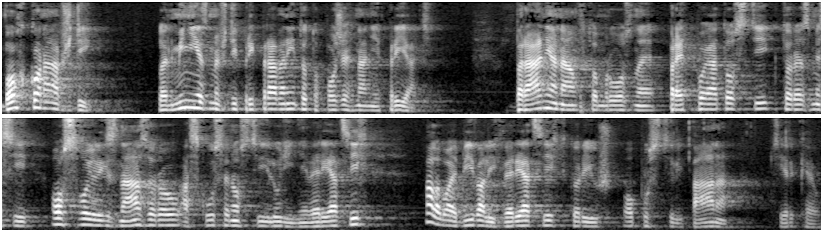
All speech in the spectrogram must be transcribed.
Boh koná vždy, len my nie sme vždy pripravení toto požehnanie prijať. Bráňa nám v tom rôzne predpojatosti, ktoré sme si osvojili z názorov a skúseností ľudí neveriacich, alebo aj bývalých veriacich, ktorí už opustili pána, církev.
